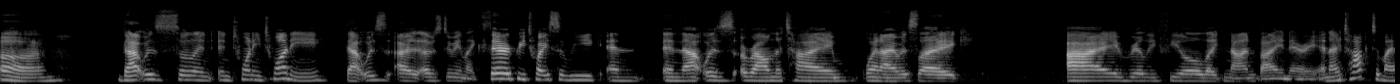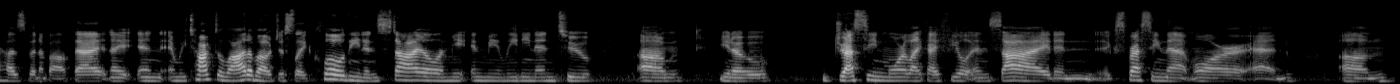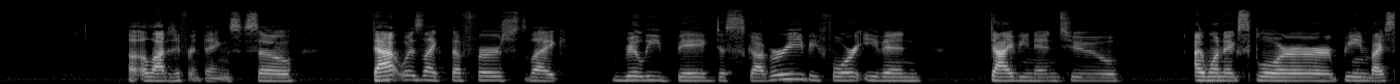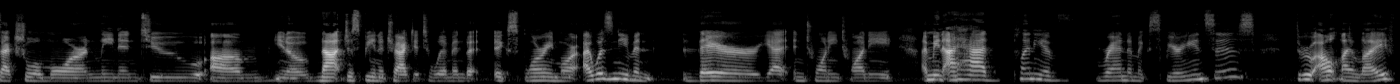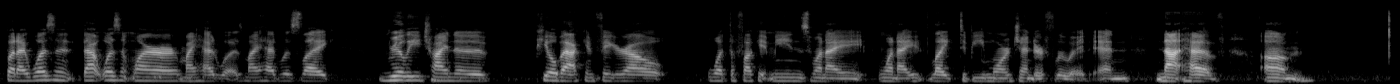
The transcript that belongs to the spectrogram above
um, that was so in, in 2020 that was I, I was doing like therapy twice a week and and that was around the time when I was like I really feel like non-binary and I talked to my husband about that and I and and we talked a lot about just like clothing and style and me and me leaning into um you know dressing more like I feel inside and expressing that more and um a, a lot of different things. So that was like the first like really big discovery before even diving into I want to explore being bisexual more and lean into, um, you know, not just being attracted to women, but exploring more. I wasn't even there yet in 2020. I mean, I had plenty of random experiences throughout my life, but I wasn't, that wasn't where my head was. My head was like really trying to peel back and figure out what the fuck it means when I, when I like to be more gender fluid and not have, um,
